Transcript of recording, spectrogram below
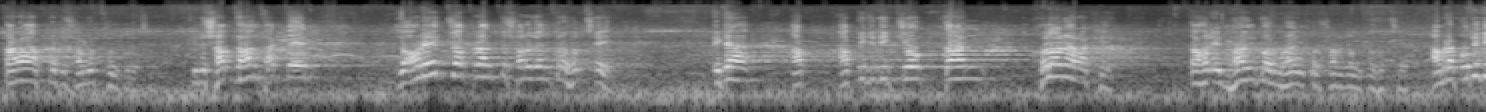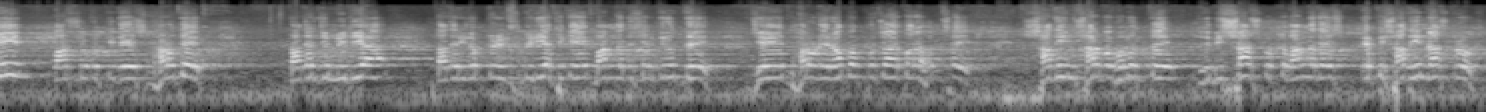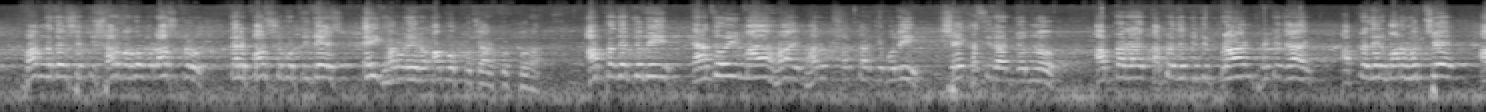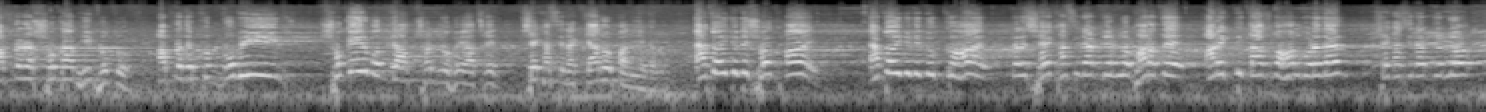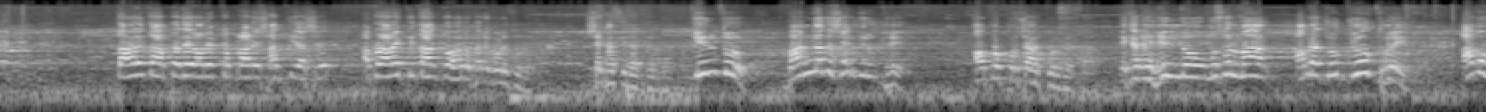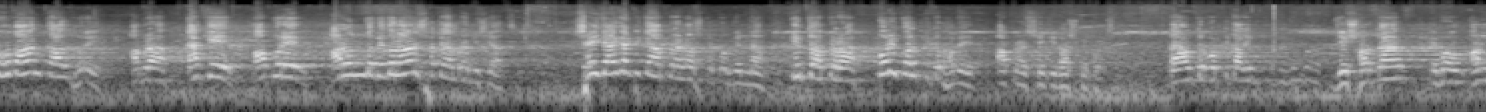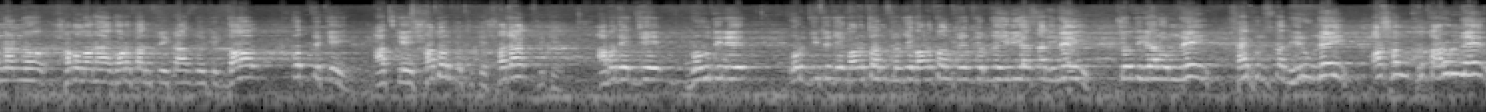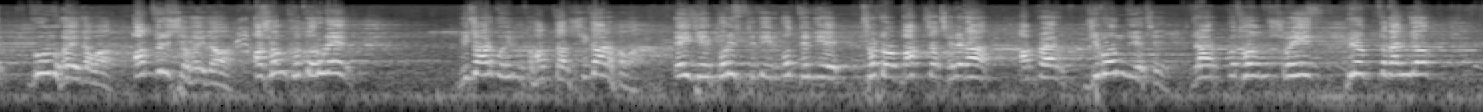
তারা আপনাকে সমর্থন করেছে। কিন্তু সাবধান থাকবেন যে অনেক চক্রান্ত ষড়যন্ত্র হচ্ছে। এটা আপ- আপনি যদি চোখ, কান খোলা না রাখেন তাহলে ভয়ঙ্কর ভয়ঙ্কর ষড়যন্ত্র হচ্ছে। আমরা প্রতিদিন পার্শ্ববর্তী দেশ ভারতের তাদের যে মিডিয়া, তাদের ইলেকট্রনিক্স মিডিয়া থেকে বাংলাদেশের বিরুদ্ধে যে ধরনের অপপ্রচার করা হচ্ছে, স্বাধীন সার্বভৌমত্বে যদি বিশ্বাস করতে বাংলাদেশ, একটি স্বাধীন রাষ্ট্র, বাংলাদেশ একটি সার্বভৌম রাষ্ট্র তাহলে পার্শ্ববর্তী দেশ এই ধরনের অপপ্রচার করতো না। আপনাদের যদি এতই মায়া হয় ভারত সরকারকে বলি, শেখ হাসিনার জন্য, আপনারা, আপনাদের যদি প্রাণ ফেটে যায়, আপনাদের মনে হচ্ছে আপনারা শোকাভিভূত। আপনাদের খুব গভীর শোকের মধ্যে আচ্ছন্ন হয়ে আছেন শেখ হাসিনা, কেন পালিয়ে গেল? এতই যদি শোক হয়, এতই যদি দুঃখ হয়, তাহলে শেখ হাসিনার জন্য ভারতে আরেকটি তাজমহল গড়ে দেন। শেখ হাসিনার জন্য তাহলে তো আপনাদের অনেকটা প্রাণে শান্তি আসে। আপনারা আরেকটি তাজমহল ওখানে গড়ে তুলুন, শেখ হাসিনার জন্য। কিন্তু বাংলাদেশের বিরুদ্ধে অপপ্রচার করবেন না। এখানে হিন্দু, মুসলমান, আমরা যুগ যুগ ধরে, আবহমান কাল ধরে, আমরা একে অপরের আনন্দ বেদনার সাথে আমরা মিশে আছি। সেই জায়গাটিকে আপনারা নষ্ট করবেন না, কিন্তু আপনারা পরিকল্পিতভাবে আপনারা সেটি নষ্ট করছেন। তাই অন্তর্বর্তীকালীন যে সরকার এবং অন্যান্য সমমনা গণতান্ত্রিক রাজনৈতিক দল প্রত্যেকেই আজকে সতর্ক থেকে, সজাগ থেকে আমাদের যে বহুদিনের অর্জিত যে গণতন্ত্র, যে গণতন্ত্রের জন্য ইলিয়াস আলী নেই, চৌধুরী আলম নেই, সাইফুল ইসলাম হিরু নেই, অসংখ্য তারুণ্যের গুম হয়ে যাওয়া, অদৃশ্য হয়ে যাওয়া, অসংখ্য তরুণের বিচার বহির্ভূত হত্যার শিকার হওয়া, এই যে পরিস্থিতির মধ্যে দিয়ে ছোট বাচ্চা ছেলেরা আপনার জীবন দিয়েছে, যার প্রথম শহীদ বীরত্ব ব্যঞ্জক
